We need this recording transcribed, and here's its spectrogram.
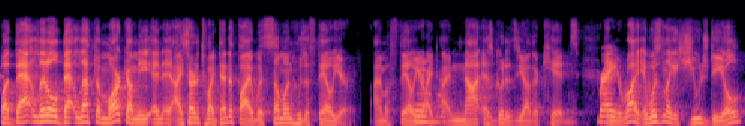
but that little that left a mark on me, and I started to identify with someone who's a failure. I'm a failure. Yeah. I, am not as good as the other kids. Right. And you're right. It wasn't like a huge deal,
